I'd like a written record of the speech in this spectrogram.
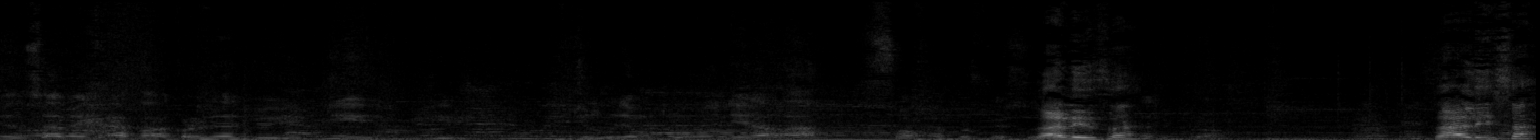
Eu não sabia gravar, a qualidade de, de, de, de luz é muito ruim. Olha lá, só uma professora. Larissa. Larissa.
